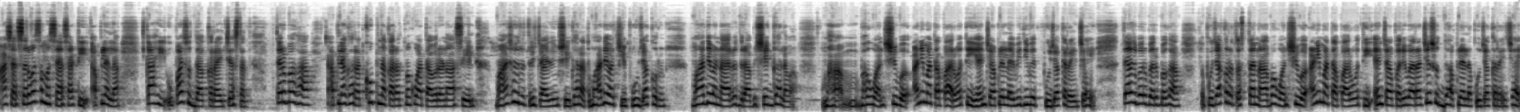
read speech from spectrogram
अशा सर्व समस्यासाठी आपल्याला काही उपायसुद्धा करायचे असतात. तर बघा आपल्या घरात खूप नकारात्मक वातावरण असेल. महाशिवरात्रीच्या दिवशी घरात महादेवाची पूजा करून महादेवांना रुद्राभिषेक घालावा. महा भगवान शिव आणि माता पार्वती यांची आपल्याला विधिवत पूजा करायची आहे. त्याचबरोबर बघा पूजा करत असताना भगवान शिव आणि माता पार्वती यांच्या परिवाराची सुद्धा आपल्याला पूजा करायची आहे.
